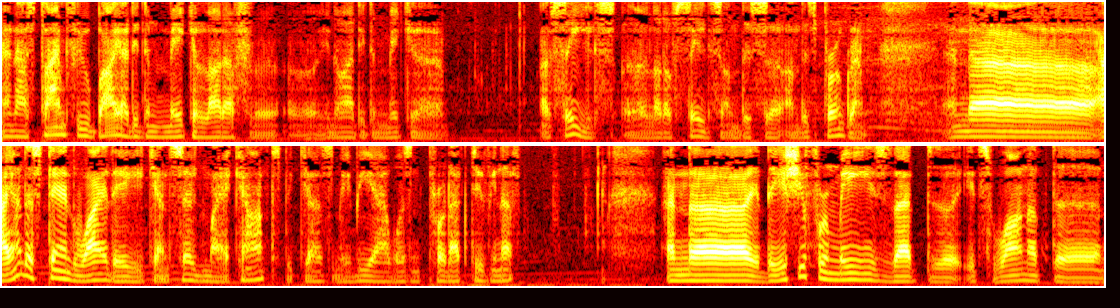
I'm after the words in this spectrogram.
and as time flew by i didn't make a lot of uh, uh, you know i didn't make a, a sales a lot of sales on this uh, on this program. And uh, i understand why they canceled my account because maybe i wasn't productive enough. And uh, the issue for me is that uh, it's one of the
